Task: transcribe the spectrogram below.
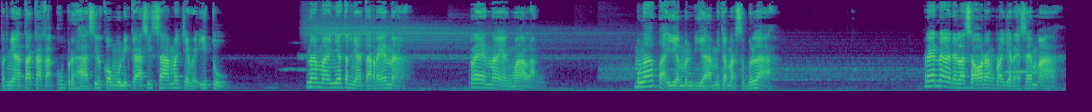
Ternyata kakakku berhasil komunikasi sama cewek itu. Namanya ternyata Rena. Rena yang malang. Mengapa ia mendiami kamar sebelah? Rena adalah seorang pelajar SMA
